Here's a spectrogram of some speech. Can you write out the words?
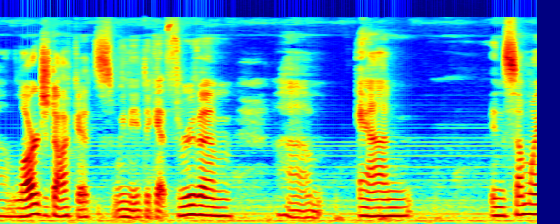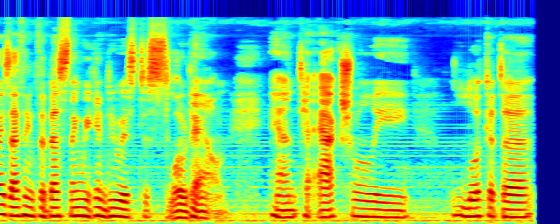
um, large dockets. We need to get through them, um, and in some ways, I think the best thing we can do is to slow down and to actually look at the,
